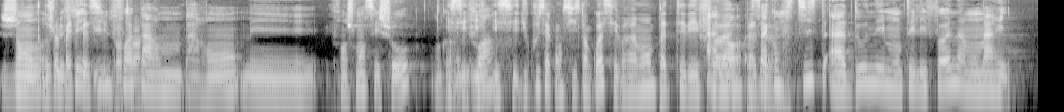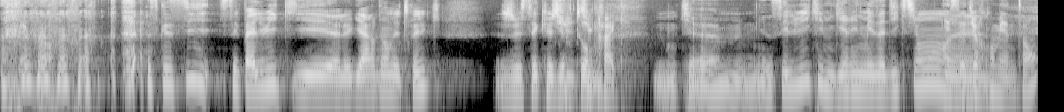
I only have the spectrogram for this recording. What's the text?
Genre, je le fais une fois par, par an, mais franchement, c'est chaud. Encore et, une fois. et, c'est du coup, ça consiste en quoi? C'est vraiment pas de téléphone Alors, pas ça consiste à donner mon téléphone à mon mari. Parce que si c'est pas lui qui est le gardien du truc, je sais que j'y retourne. Tu craques. Donc, euh, c'est lui qui me guérit de mes addictions. Et ça dure euh. combien de temps?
